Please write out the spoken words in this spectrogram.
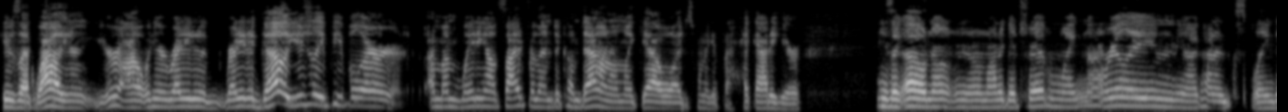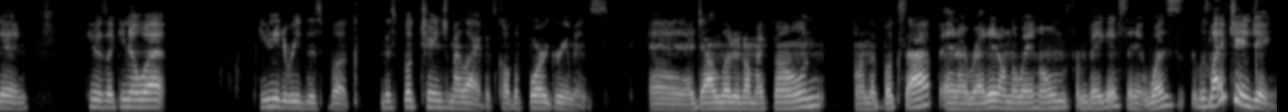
he was like, "Wow, you know, you're out here ready to ready to go. Usually people are I'm, I'm waiting outside for them to come down." I'm like, "Yeah, well, I just want to get the heck out of here." He's like, "Oh no, you know, not a good trip." I'm like, "Not really," and you know, I kind of explained it. And he was like, "You know what? You need to read this book. This book changed my life. It's called The Four Agreements, and I downloaded it on my phone on the Books app, and I read it on the way home from Vegas, and it was it was life changing.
